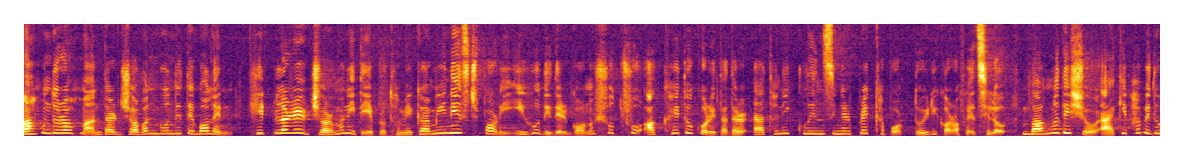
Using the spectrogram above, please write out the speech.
মাহমুদুর রহমান তার জবানবন্দিতে বলেন, হিটলারের জার্মানিতে প্রথমে কমিউনিস্ট, পরে ইহুদিদের গণশত্রু আখ্যায়িত করে তাদের অ্যাথনিক ক্লিনজিং এর প্রেক্ষাপট তৈরি করা হয়েছিল। বাংলাদেশেও একইভাবে দু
